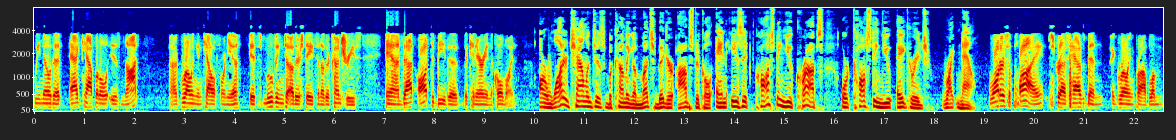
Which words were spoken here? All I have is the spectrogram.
we know that ag capital is not uh, growing in California. It's moving to other states and other countries. And that ought to be the, the canary in the coal mine. Are water challenges becoming a much bigger obstacle and is it costing you crops or costing you acreage right now? Water supply stress has been a growing problem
